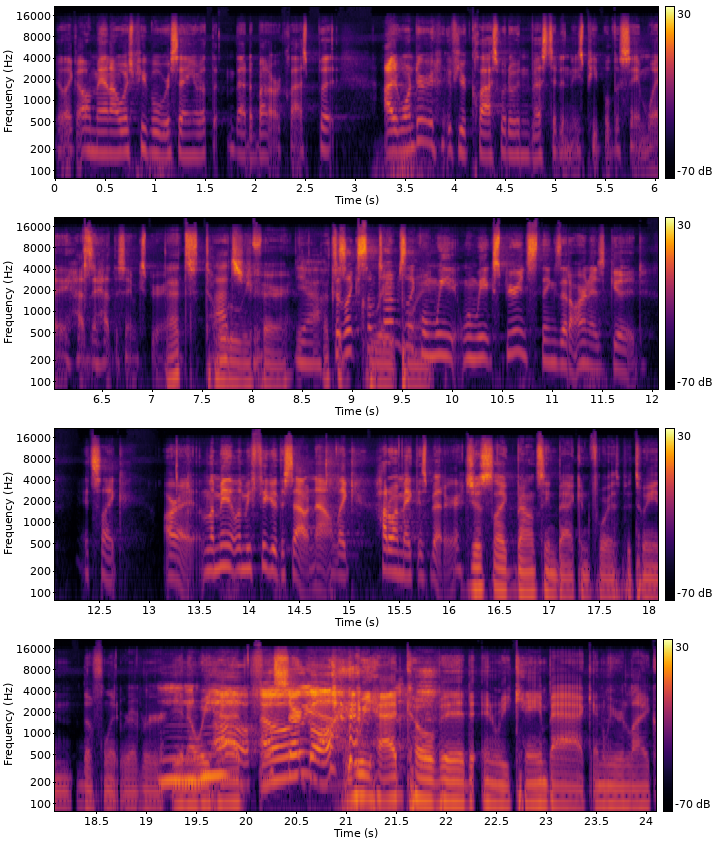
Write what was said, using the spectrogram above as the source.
you're like, oh man, I wish people were saying about th- that about our class. But I wonder if your class would have invested in these people the same way had they had the same experience. That's That's totally true. fair. Yeah, Because like great sometimes like when we when we experience things that aren't as good, it's like, all right, let me let me figure this out now. Like, how do I make this better? just like bouncing back and forth between the Flint River. You know, we Mhm. had oh, full Oh, circle. yeah. we had COVID and we came back and we were like,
